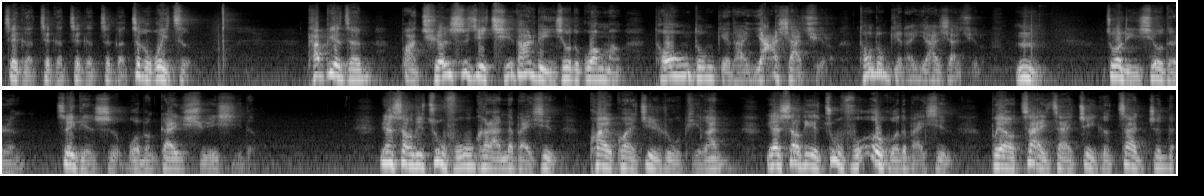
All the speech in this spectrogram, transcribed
这个这个这个这个这个位置，他变成把全世界其他领袖的光芒通通给他压下去了，通通给他压下去了。嗯，做领袖的人，这点是我们该学习的。愿上帝祝福乌克兰的百姓快快进入平安，愿上帝也祝福俄国的百姓。不要再在这个战争的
